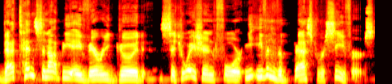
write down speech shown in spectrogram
that tends to not be a very good situation for even the best receivers.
